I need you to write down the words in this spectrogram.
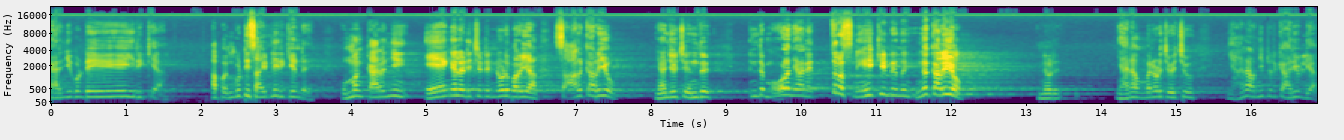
കരഞ്ഞുകൊണ്ടേയിരിക്കുക ആ പെൺകുട്ടി സൈഡിലിരിക്കുന്നുണ്ട് ഉമ്മ കരഞ്ഞ് ഏങ്ങലടിച്ചിട്ട് എന്നോട് പറയാ സാർക്കറിയോ? ഞാൻ ചോദിച്ചു എന്ത്? എന്റെ മോളെ ഞാൻ എത്ര സ്നേഹിക്കുന്നുണ്ടെന്ന് നിങ്ങൾക്കറിയോ? എന്നോട് ഞാൻ ആ ഉമ്മനോട് ചോദിച്ചു ഞാൻ അറിഞ്ഞിട്ടൊരു കാര്യമില്ല.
